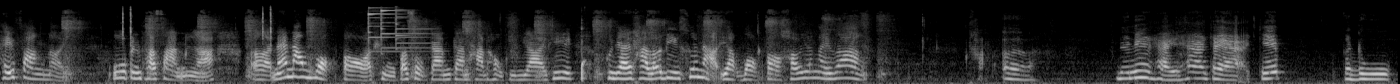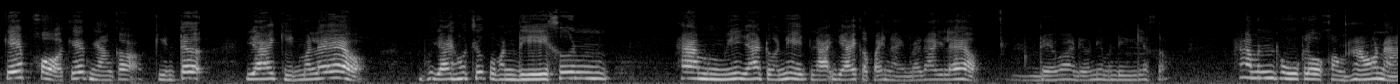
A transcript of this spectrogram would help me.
ให้ฟังหน่อย อู้เป็นภาษาเหนือเออแนะนำบอกต่อถึงประสบการณ์การทานของคุณยายที่คุณยายทานแล้วดีขึ้นอะอยากบอกต่อเขายังไงบ้าง เออ เดี๋ยวนี้ไถ่ถ้าแต่เจ็บกระดูกเจ็บคอเจ็บอย่างก็กินเตอะยายกินมาแล้วยายรู้สึกว่ามันดีขึ้น ถ้ามันมียาตัวนี้ละยายก็ไปไหนมาได้แล้ว แต่ว่าเดี๋ยวนี้มันดีแล้วก็ถ้ามันถูกโลกของเฮานะ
